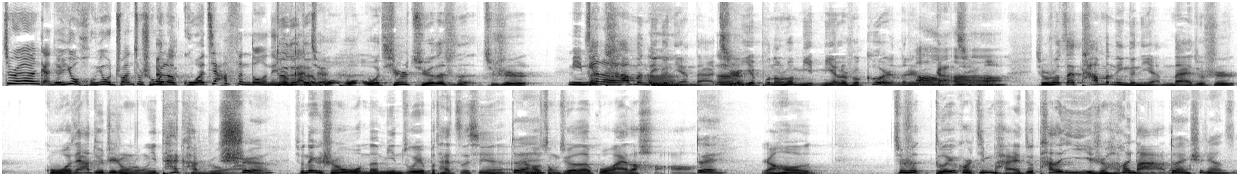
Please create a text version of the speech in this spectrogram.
就是让人感觉又红又专，就是为了国家奋斗的那种感觉。我我我其实觉得是就是在他们那个年代，其实也不能说泯灭了说个人的这种感情啊，就是说在他们那个年代，就是国家对这种荣誉太看重了。是，就那个时候我们民族也不太自信，然后总觉得国外的好，对，然后。就是得一块金牌，就它的意义是很大的，对，是这样子。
